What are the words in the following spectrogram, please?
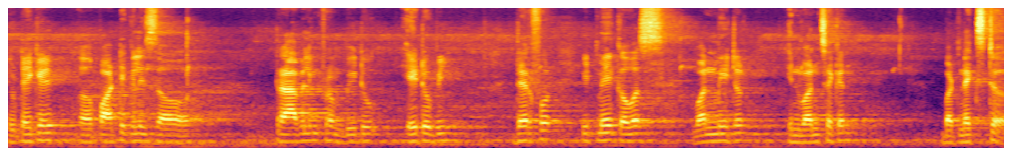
you take a, a particle is uh, traveling from B to A to B. Therefore it may covers 1 meter in 1 second. But next uh,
